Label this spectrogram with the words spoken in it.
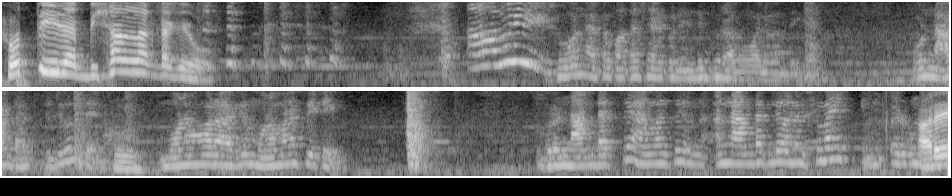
সত্যি যা বিশাল নাক ডাকে ও। আমি শোন একটা কথা শেয়ার করে এদিক ঘুরাবো বলে আমার দিকে। ওর নাক ডাকছে ঠিক আছে? মনে হওয়ার আগে মনে মনে পেটে আর নাক ডাকলে অনেক সময় আরে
